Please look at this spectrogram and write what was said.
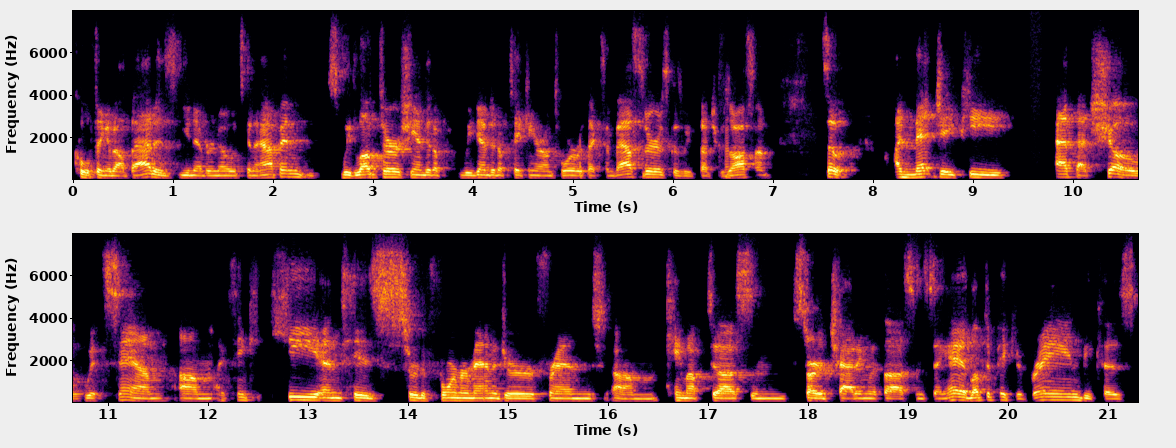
cool thing about that is you never know what's going to happen. We loved her. She ended up, we ended up taking her on tour with X Ambassadors because we thought she was awesome. So I met JP at that show with Sam. Um, I think he and his sort of former manager friend um, came up to us and started chatting with us and saying, Hey, I'd love to pick your brain because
